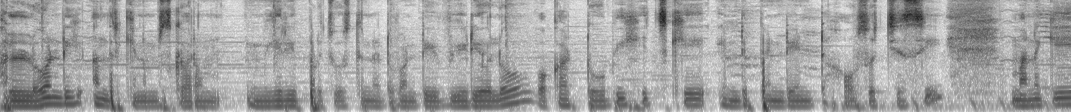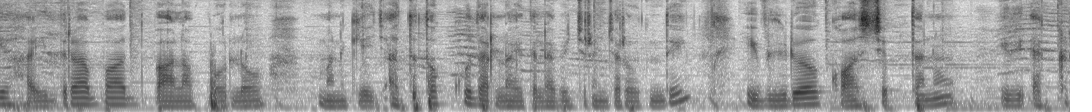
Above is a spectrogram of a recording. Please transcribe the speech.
హలో అండి అందరికీ నమస్కారం. మీరు ఇప్పుడు చూస్తున్నటువంటి వీడియోలో ఒక టూ బీహెచ్కే ఇండిపెండెంట్ హౌస్ వచ్చేసి మనకి హైదరాబాద్ బాలాపూర్లో మనకి అతి తక్కువ ధరలో అయితే లభించడం జరుగుతుంది. ఈ వీడియో కాస్ట్ చెప్తాను. ఇది ఎక్కడ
